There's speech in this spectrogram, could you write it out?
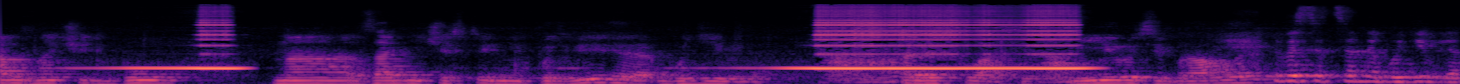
там, значить, був на задній частині подвір'я будівля. Її розібрали. Дивися, це не будівля,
